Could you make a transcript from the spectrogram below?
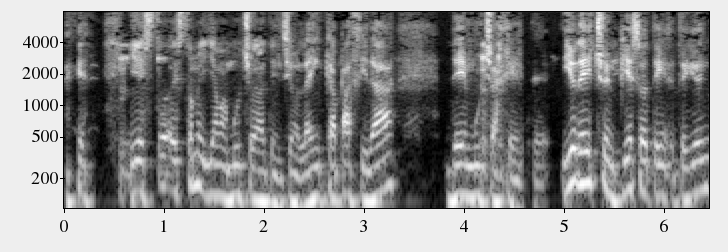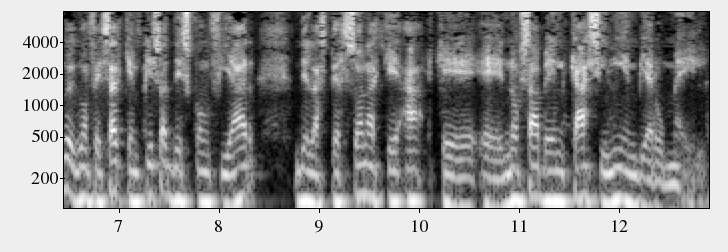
y esto, esto me llama mucho la atención, la incapacidad de mucha gente. Yo de hecho empiezo, te, tengo que confesar que empiezo a desconfiar de las personas que, ah, que eh, no saben casi ni enviar un mail.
